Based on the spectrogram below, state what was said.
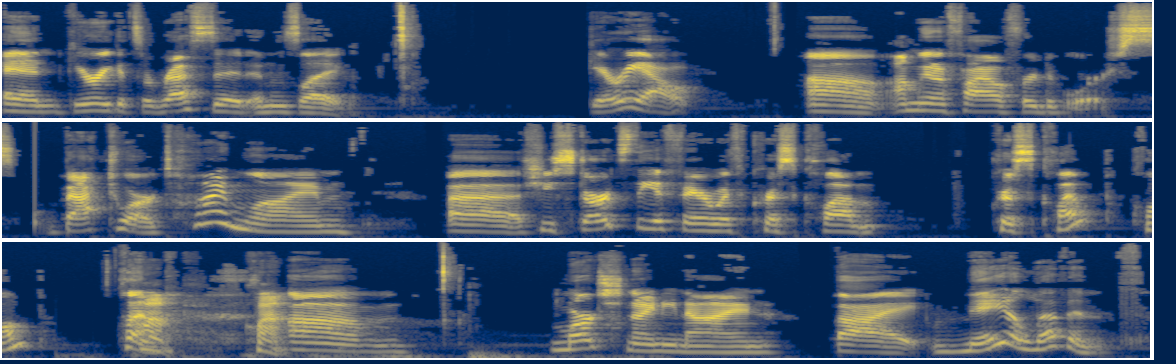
And Gary gets arrested and was like, Gary out. Uh, I'm going to file for divorce. Back to our timeline. Uh, she starts the affair with Chris Clemp. Chris? Clump? Clemp. Clemp. Clemp. Um, March 99. By May 11th,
